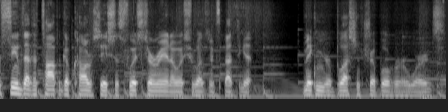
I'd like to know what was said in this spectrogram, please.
seems that the topic of conversation switched to Rena when she wasn't expecting it, making her blush and trip over her words.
